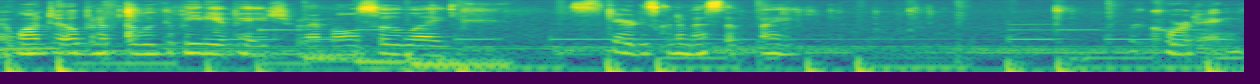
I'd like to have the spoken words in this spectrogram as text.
I want to open up the Wikipedia page, but I'm also like scared it's gonna mess up my recording.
